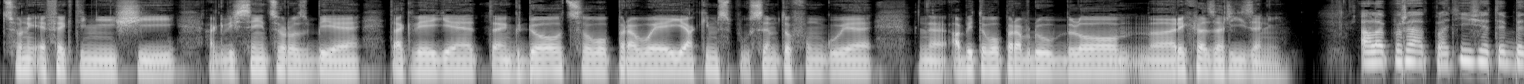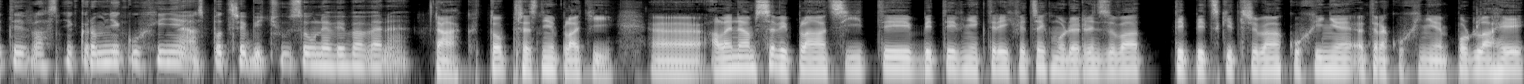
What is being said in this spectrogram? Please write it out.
co nejefektivnější a když se něco rozbije, tak vědět, kdo co opravuje, jakým způsobem to funguje, aby to opravdu bylo rychle zařízený. Ale pořád platí, že ty byty vlastně kromě kuchyně a spotřebičů jsou nevybavené. Tak, to přesně platí. Eh, ale nám se vyplácí ty byty v některých věcech modernizovat typicky třeba kuchyně, teda kuchyně podlahy,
